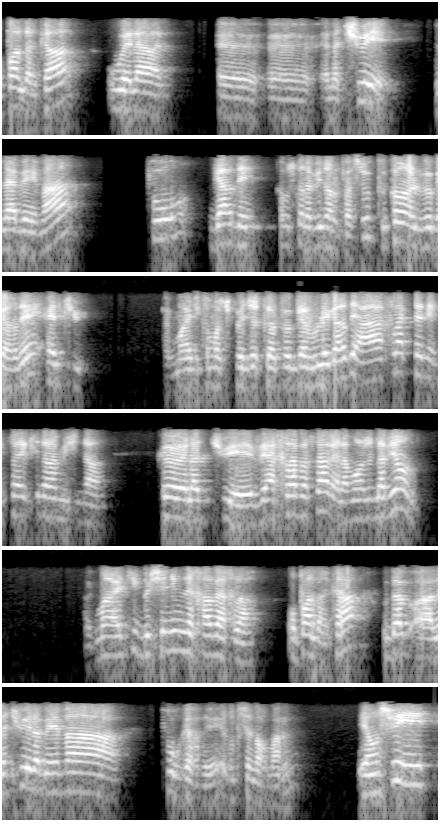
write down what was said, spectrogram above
On parle d'un cas où elle a, euh, euh, elle a tué la BMA pour garder. Comme ce qu'on a vu dans le passou, que quand elle veut garder, elle tue. Moi, dit comment tu peux dire qu'elle voulait garder? Ah, Achlak Tanim, ça écrit dans la Mishnah. Qu'elle a tué, elle a mangé de la viande. On parle d'un cas où elle a tué la BMA pour garder, donc c'est normal. Et ensuite,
